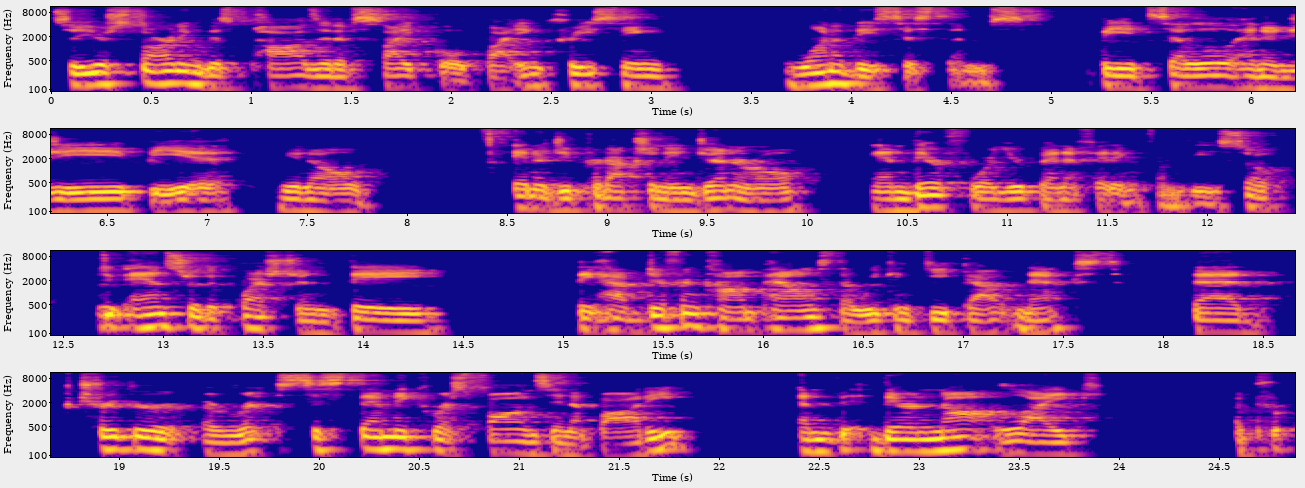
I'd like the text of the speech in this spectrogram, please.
So you're starting this positive cycle by increasing one of these systems, be it cellular energy, be it, you know, energy production in general, and therefore you're benefiting from these. So to answer the question, they they have different compounds that we can geek out next that trigger a re- systemic response in a body, and they're not like a pr-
